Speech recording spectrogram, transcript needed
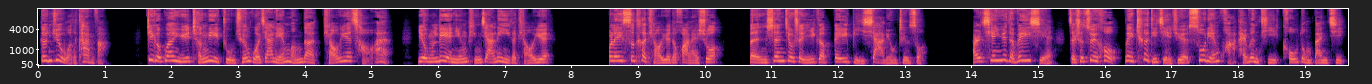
根据我的看法，这个关于成立主权国家联盟的条约草案，用列宁评价另一个条约《布雷斯特条约》的话来说，本身就是一个卑鄙下流之作。而签约的威胁，则是最后为彻底解决苏联垮台问题扣动扳机。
